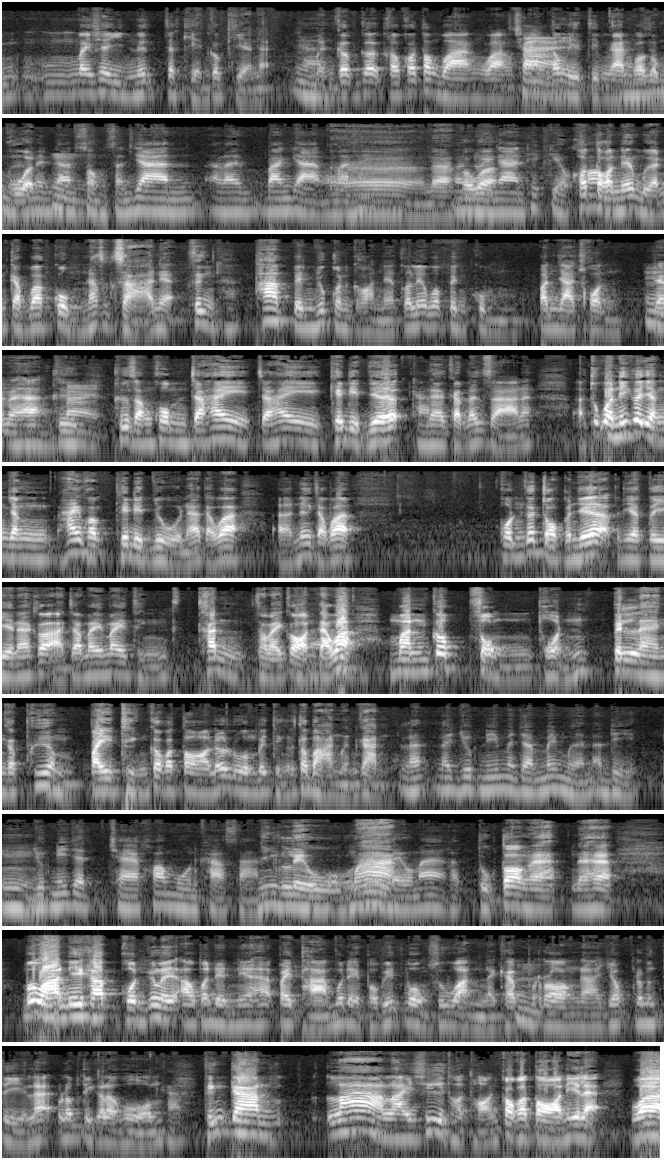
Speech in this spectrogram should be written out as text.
ไม่ใช่นึกจะเขียนก็เขียนอะครับเหมือนก็ก็เขาก็ต้องวางวางใช่แผนต้องมีทีมงานพอสมควรเหอนเป็นการส่งสัญญาณอะไรบางอย่างออกมาเอให้อนะหเพราะน่วว่ายงานที่เกี่ยวข้องเพราะตอนนี้เหมือนกับว่ากลุ่มนักศึกษาเนี่ยซึ่งครับถ้าเป็นยุคก่อนๆเนี่ยก็เรียกว่าเป็นกลุ่มปัญญาชนอืมใช่ไหมฮะคือใช่ คือสังคมจะให้จะให้เครดิตเยอะครับ นะกับนักศึกษานะเอ่อทุกวันนี้ก็ยังยังให้ความเครดิตอยู่นะแต่ว่าเอ่อเนื่องจากว่า คนก็จบกันเยอะปริญญาตรีนะก็อาจจะไม่ไม่ถึงขั้นสมัยก่อน แต่ว่ามันก็ส่งผลเป็นแรงกระเพื่อมไปถึงกกตแล้วรวมไปถึงรัฐบาลเหมือนกัน และและยุคนี้มันจะไม่เหมือนอดีตอืมยุคนี้จะแชร์ข้อมูลข่าวสารยิ่งเร็วโอ้โหมากเร็วมากครับถูกต้องฮะนะฮะเมื่อวานนี้ครับ คนก็เลยเอาประเด็นเนี้ยฮะไปถามพลเอกประวิตยวงษ์สุวรรณนะครับอืมรองนายกรัฐมนตรีและรัฐมนตรีกลาโหมครับถึงการล่ารายชื่อถอดถอนกกตนี่แหละว่า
